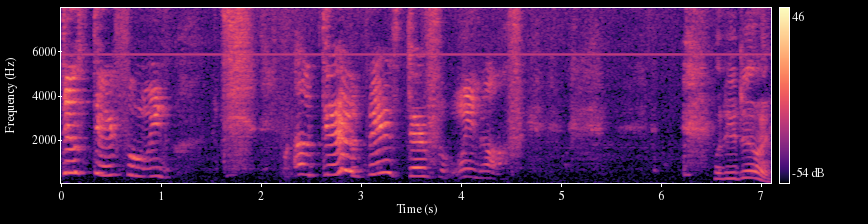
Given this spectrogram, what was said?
Those they're falling. Their bears they're off. What are you doing?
